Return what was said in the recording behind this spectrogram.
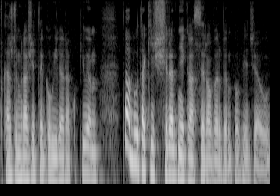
W każdym razie tego Wheelera kupiłem. To był taki średniej klasy rower, bym powiedział.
